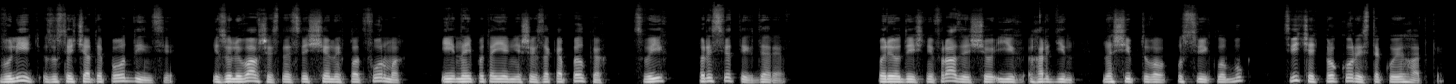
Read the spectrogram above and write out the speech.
воліють зустрічати поодинці, ізолювавшись на священних платформах і найпотаємніших закапелках своїх пересвятих дерев. Періодичні фрази, що їх Гардін нашіптував у свій клобук, свідчать про користь такої гадки.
